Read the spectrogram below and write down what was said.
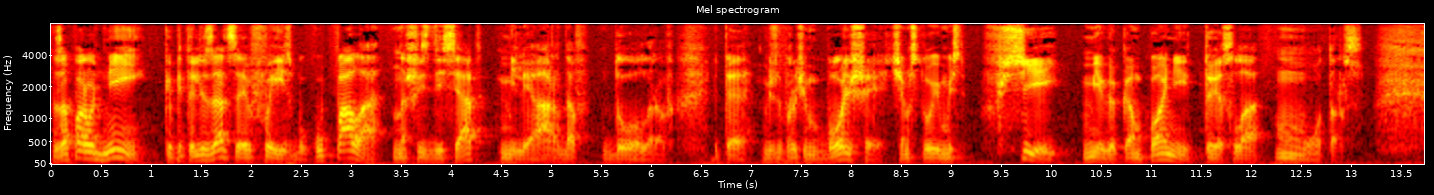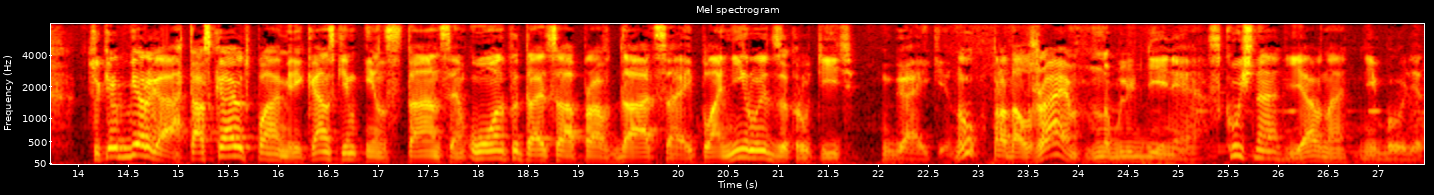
За пару дней капитализация Facebook упала на 60 миллиардов долларов. Это, между прочим, больше, чем стоимость всей мегакомпании Tesla Motors. Цукерберга таскают по американским инстанциям. Он пытается оправдаться и планирует закрутить гайки. Ну, продолжаем наблюдение. Скучно явно не будет.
